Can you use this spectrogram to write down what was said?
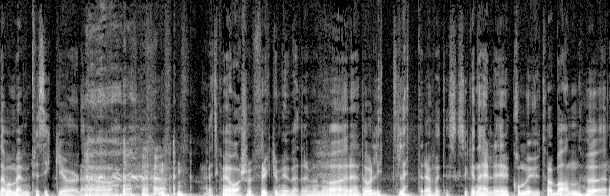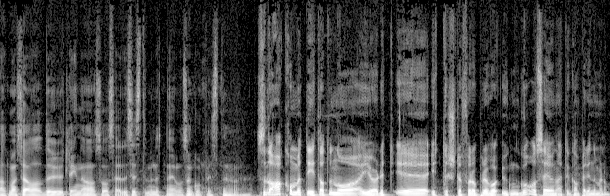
der hvor Memphis ikke gjør det. Jeg vet ikke om jeg var så fryktelig mye bedre, men det var, det var litt lettere, faktisk. Så jeg kunne jeg heller komme ut fra banen, høre at Marcial hadde utligna, og så se de siste minuttene hjemme hos en kompis. Det var, Så det har kommet dit at du nå gjør ditt eh, ytterste for å prøve å unngå å se United-kamper innimellom?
